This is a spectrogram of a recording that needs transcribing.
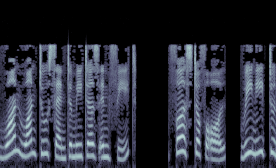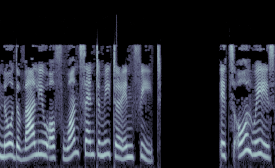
112 centimeters in feet? First of all, we need to know the value of 1 centimeter in feet. It's always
